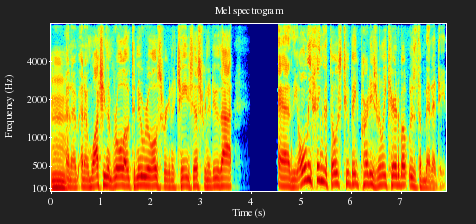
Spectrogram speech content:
Mm. and I'm and I'm watching them roll out the new rules. We're going to change this. We're going to do that, and the only thing that those two big parties really cared about was the metadata.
